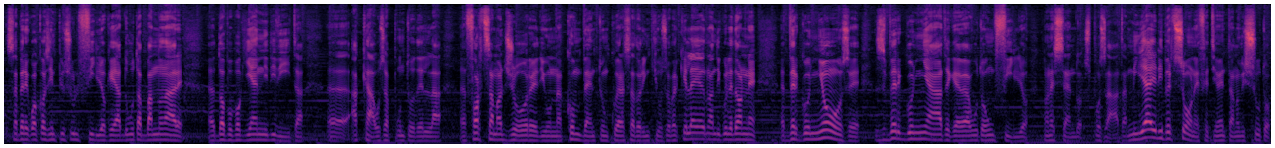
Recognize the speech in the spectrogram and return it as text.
sapere qualcosa in più sul figlio che ha dovuto abbandonare dopo pochi anni di vita eh, a causa appunto della eh, forza maggiore di un convento in cui era stato rinchiuso, perché lei era una di quelle donne eh, vergognose, svergognate che aveva avuto un figlio non essendo sposata. Migliaia di persone effettivamente hanno vissuto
